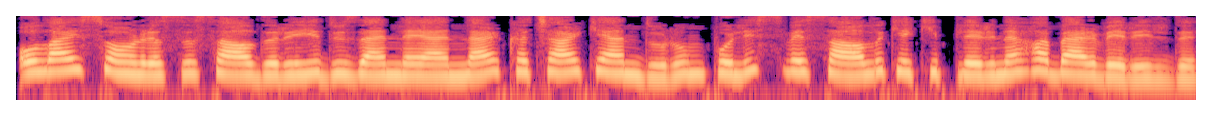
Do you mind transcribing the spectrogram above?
Olay sonrası saldırıyı düzenleyenler kaçarken durum polis ve sağlık ekiplerine haber verildi.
